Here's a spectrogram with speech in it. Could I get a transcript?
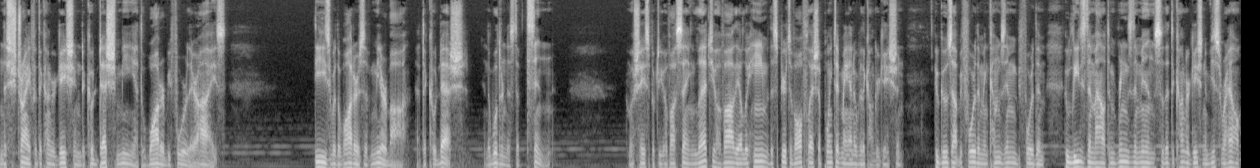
in the strife of the congregation to Kodesh me at the water before their eyes. These were the waters of Meribah at the Kodesh in the wilderness of Sin. Moshe spoke to Jehovah, saying, Let Jehovah the Elohim, the spirits of all flesh, appoint a man over the congregation who goes out before them and comes in before them, who leads them out and brings them in, so that the congregation of Israel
